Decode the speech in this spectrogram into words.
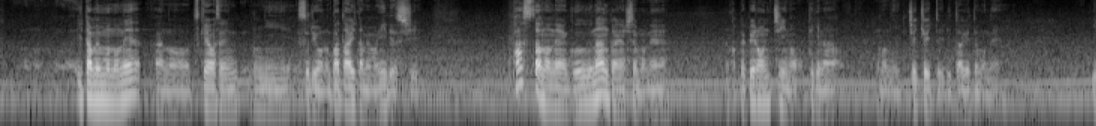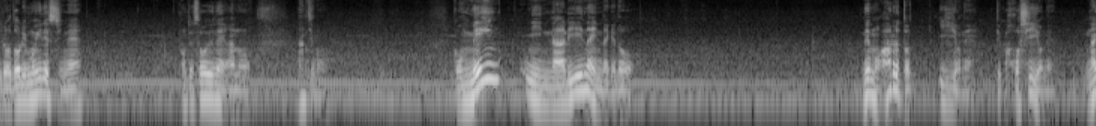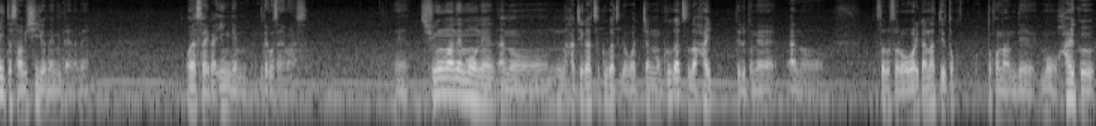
炒め物ねあの付け合わせにするようなバター炒めもいいですし。パスタのね具なんかにしてもねなんかペペロンチーノ的なのにちょいちょいと入れてあげてもね彩りもいいですしね。本当にそういうねあのなんていうの？こうメインになりえないんだけどでもあるといいよね。っていうか欲しいよね。ないと寂しいよね。みたいなね。お野菜がインゲンでございます、ね、旬はねもうねあのー8月9月で終わっちゃう。もう9月が入ってるとねあのーそろそろ終わりかなっていうとことこなんでもう早く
